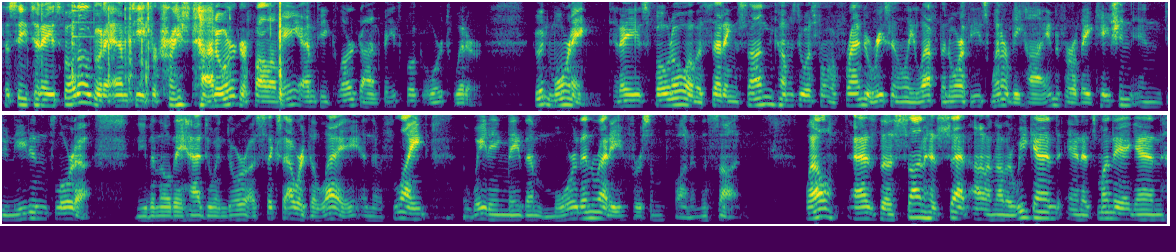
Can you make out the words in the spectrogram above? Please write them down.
To see today's photo, go to mtforchrist.org or follow me, MT Clark, on Facebook or Twitter. Good morning. Today's photo of a setting sun comes to us from a friend who recently left the Northeast winter behind for a vacation in Dunedin, Florida. And even though they had to endure a six hour delay in their flight, the waiting made them more than ready for some fun in the sun. Well, as the sun has set on another weekend and it's Monday again,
